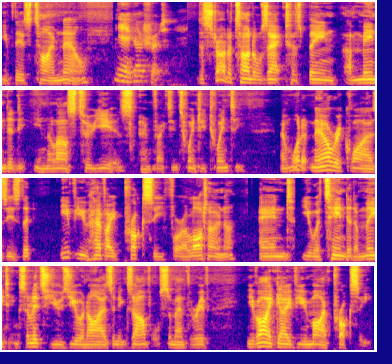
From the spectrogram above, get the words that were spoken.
if there's time now. Yeah, go for it. The Strata Titles Act has been amended in the last two years, in fact, in 2020. And what it now requires is that if you have a proxy for a lot owner and you attended a meeting, so let's use you and I as an example, Samantha. If, if I gave you my proxy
